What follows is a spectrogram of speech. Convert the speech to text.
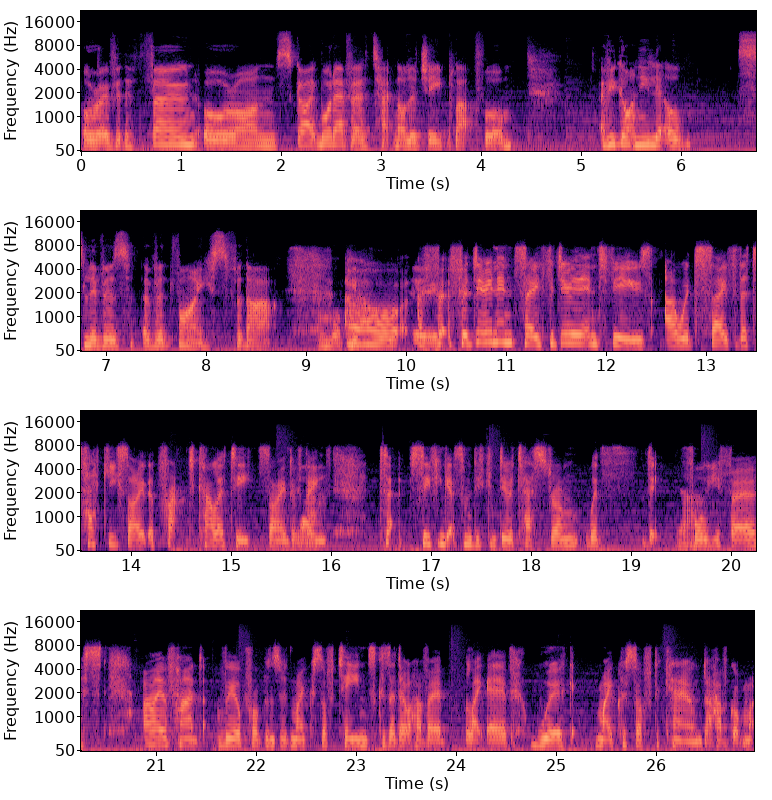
or over the phone or on Skype, whatever technology platform, have you got any little slivers of advice for that? oh, uh, do? for, for, doing in, so for doing interviews, I would say for the techie side, the practicality side of yeah. things, to, see if you can get somebody who can do a test run with the, yeah. for you first. I've had real problems with Microsoft Teams because I don't have a like a work Microsoft account. I have got my,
